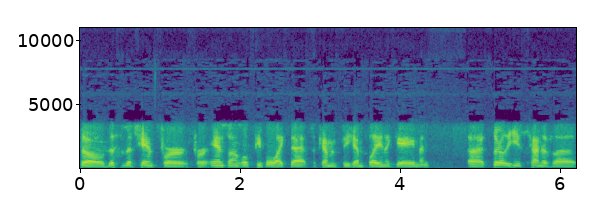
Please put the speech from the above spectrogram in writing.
so this is a chance for for aunts, uncles, people like that to come and see him play in a game. And uh, clearly, he's kind of a,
